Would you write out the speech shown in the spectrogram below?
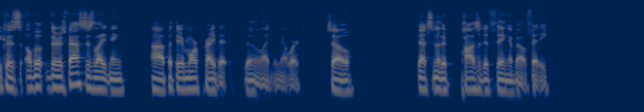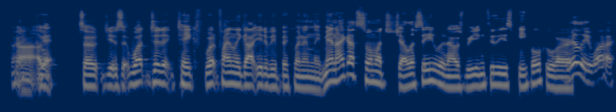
because although they're as fast as Lightning, uh, but they're more private than the Lightning network. So that's another positive thing about Fedi. Right, Uh, cool. Okay. So, you- what did it take? What finally got you to be Bitcoin only? Man, I got so much jealousy when I was reading through these people who are Really? Why?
